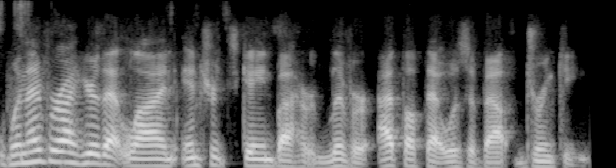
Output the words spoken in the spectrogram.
whenever I hear that line, entrance gained by her liver, I thought that was about drinking,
